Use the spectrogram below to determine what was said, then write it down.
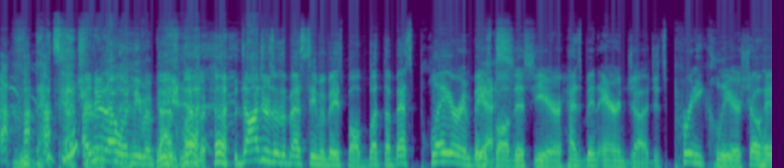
that's not true. I knew that wouldn't even pass muster. The Dodgers are the best team in baseball, but the best player in baseball Yes. this year has been Aaron Judge. It's pretty clear. Shohei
